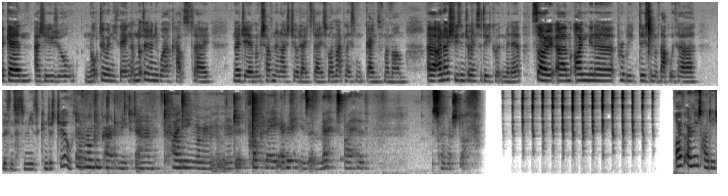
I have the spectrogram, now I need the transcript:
Again, as usual, not do anything. I'm not doing any workouts today. No gym, I'm just having a nice chill day today, so I might play some games with my mum. Uh, I know she's enjoying Sudoku at the minute, so um, I'm gonna probably do some of that with her, listen to some music and just chill. So. Everyone be proud of me today. I'm tidying my room I'm to do it properly. Everything is a mess. I have so much stuff. I've only tidied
